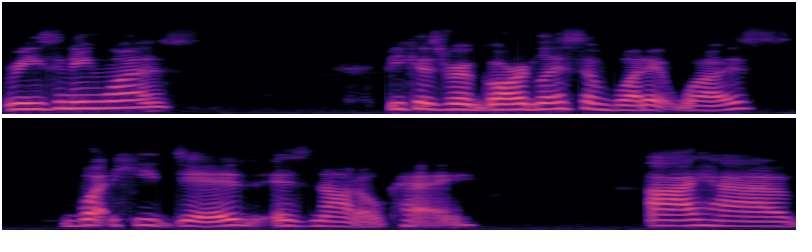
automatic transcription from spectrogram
reasoning was because regardless of what it was, what he did is not okay. I have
